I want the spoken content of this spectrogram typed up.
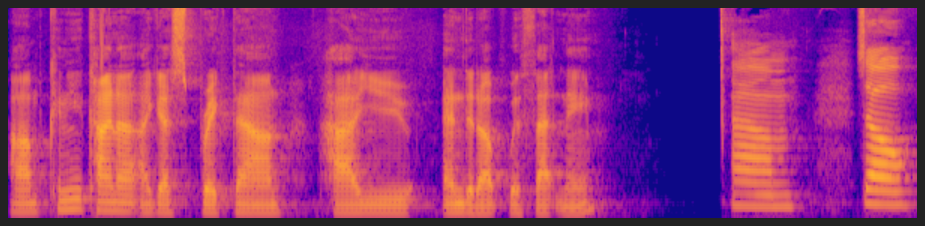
Um, can you kind of, I guess, break down how you ended up with that name? Um, so,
